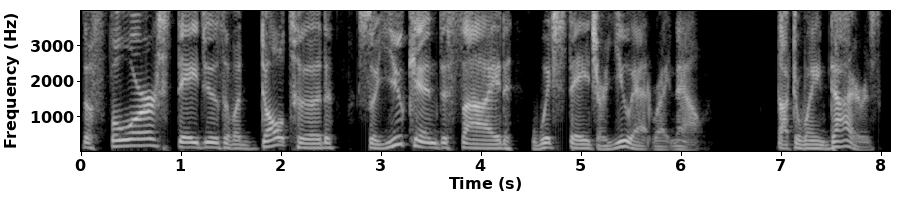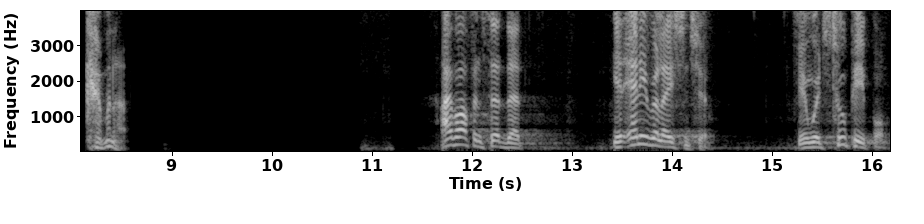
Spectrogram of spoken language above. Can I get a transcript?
the four stages of adulthood so you can decide which stage are you at right now. Dr. Wayne Dyer is coming up. I've often said that in any relationship in which two people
